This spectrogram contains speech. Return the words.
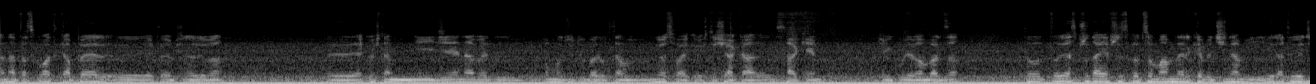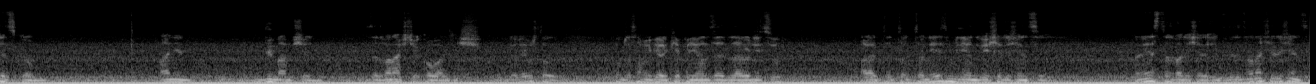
a na ta składka.pl, y, jak to się nazywa, y, jakoś tam nie idzie, nawet y, pomoc youtuberów tam wniosła jakiegoś tysiaka z hakiem, dziękuję wam bardzo, to, to ja sprzedaję wszystko co mam, nerkę wycinam i, i ratuję dziecko, a nie dymam się za 12 koła gdzieś. Ja wiem, że to są czasami wielkie pieniądze dla rodziców, ale to, to, to nie jest milion dwieście tysięcy, to nie jest 120 tysięcy, to jest 12 tysięcy.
